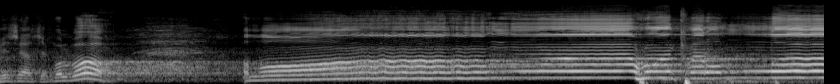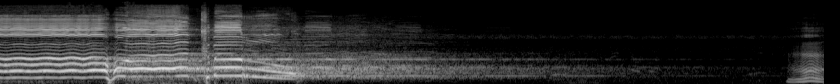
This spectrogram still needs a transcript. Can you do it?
ভেসে আসে। বলব? হ্যাঁ।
